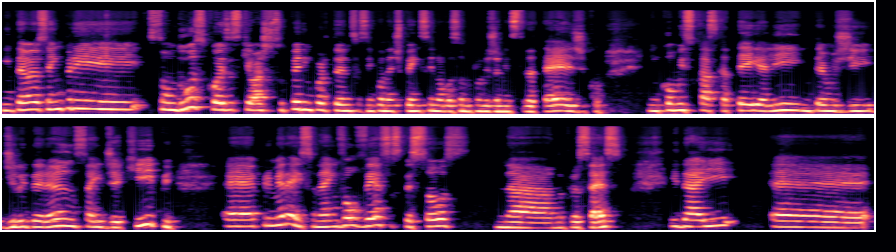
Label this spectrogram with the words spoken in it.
Então, eu sempre. São duas coisas que eu acho super importantes, assim, quando a gente pensa em inovação no planejamento estratégico, em como isso cascateia ali em termos de, de liderança e de equipe. É, primeiro é isso, né? Envolver essas pessoas na, no processo, e daí é,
